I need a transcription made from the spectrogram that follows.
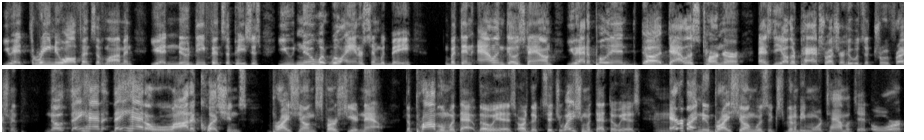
You had three new offensive linemen. You had new defensive pieces. You knew what Will Anderson would be. But then Allen goes down. You had to pull in uh, Dallas Turner as the other pass rusher, who was a true freshman. No, they had they had a lot of questions Bryce Young's first year. Now, the problem with that though is, or the situation with that though is, mm-hmm. everybody knew Bryce Young was going to be more talented, or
